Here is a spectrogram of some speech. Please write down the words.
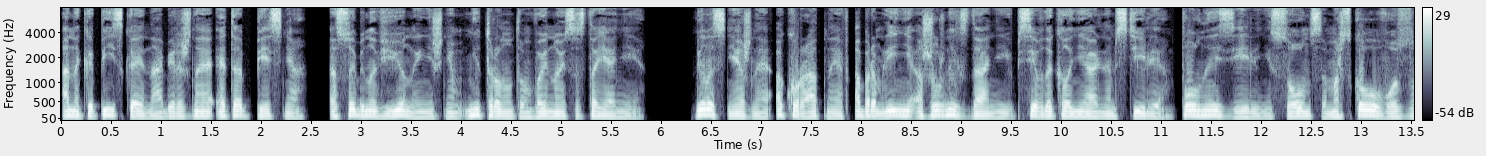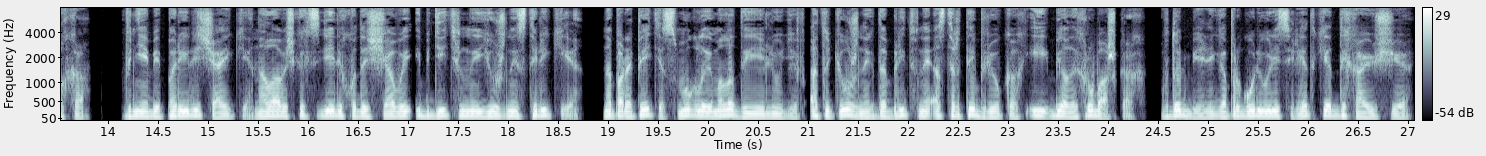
Анакопийская набережная – это песня, особенно в ее нынешнем, нетронутом войной состоянии. Белоснежная, аккуратная, в обрамлении ажурных зданий в псевдоколониальном стиле, полная зелени, солнца, морского воздуха. В небе парили чайки, на лавочках сидели худощавые и бдительные южные старики. На парапете смуглые молодые люди в отутюженных до бритвенной остроты брюках и белых рубашках. Вдоль берега прогуливались редкие отдыхающие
